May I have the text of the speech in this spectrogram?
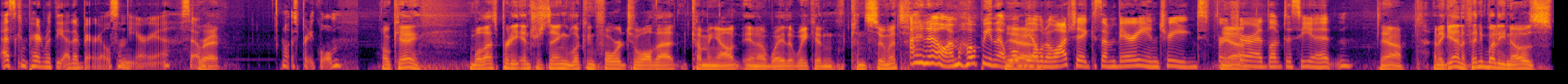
as compared with the other burials in the area. So Right. that was pretty cool. Okay. Well, that's pretty interesting. Looking forward to all that coming out in a way that we can consume it. I know. I'm hoping that we'll be able to watch it because I'm very intrigued for Yeah. sure. I'd love to see it. Yeah. And again, if anybody knows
